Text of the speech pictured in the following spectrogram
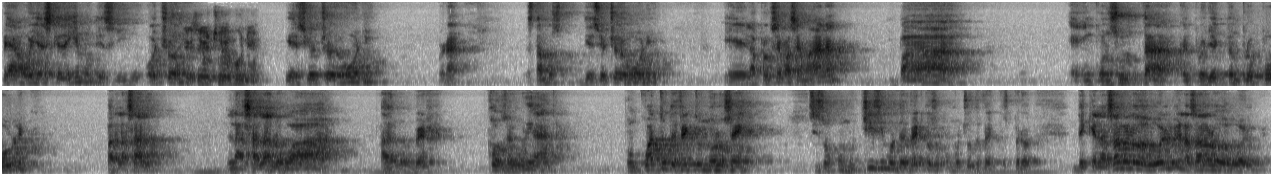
Vea, hoy es que dijimos 18, 18 de junio. 18 de junio, ¿verdad? Estamos 18 de junio. Eh, la próxima semana va en consulta el proyecto de empleo público para la sala. La sala lo va a devolver con seguridad. ¿Con cuántos defectos? No lo sé. Si son con muchísimos defectos o con muchos defectos, pero de que la sala lo devuelve, la sala lo devuelve.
